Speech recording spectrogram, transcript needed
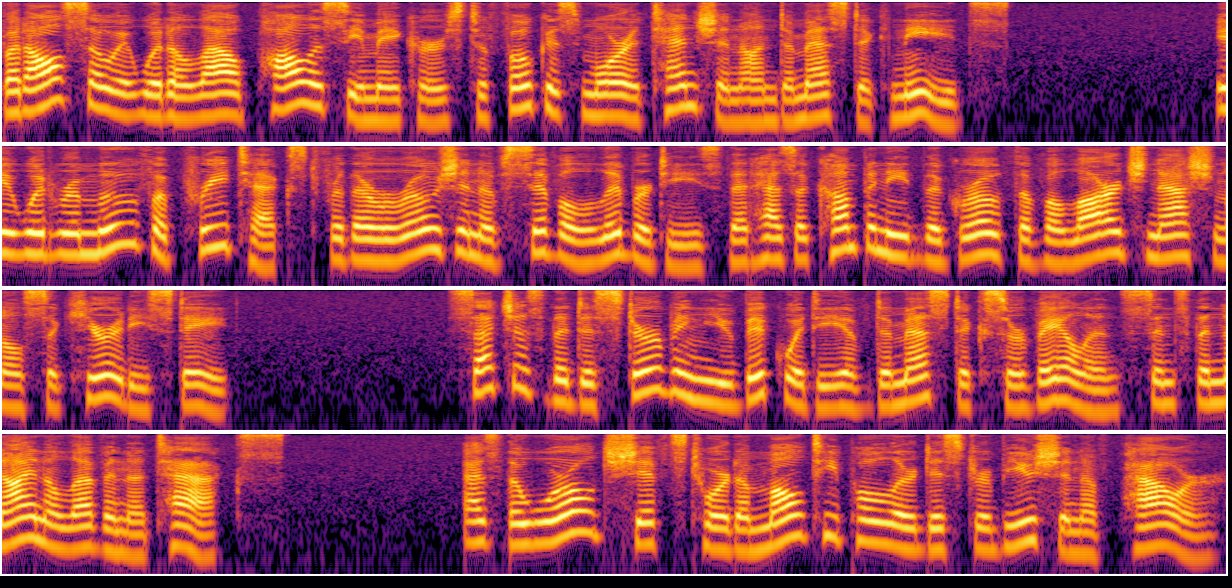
but also it would allow policymakers to focus more attention on domestic needs. It would remove a pretext for the erosion of civil liberties that has accompanied the growth of a large national security state, such as the disturbing ubiquity of domestic surveillance since the 9-11 attacks. As the world shifts toward a multipolar distribution of power,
